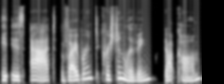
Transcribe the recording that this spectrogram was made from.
It is at vibrantchristianliving.com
